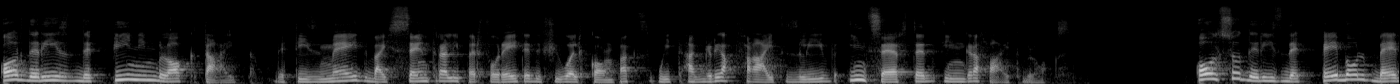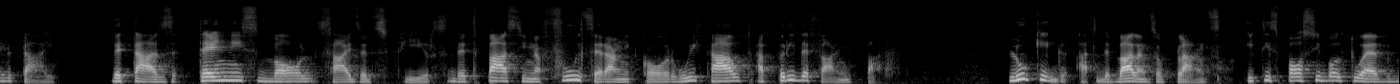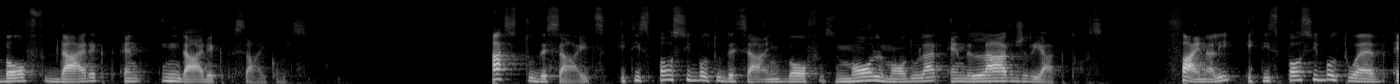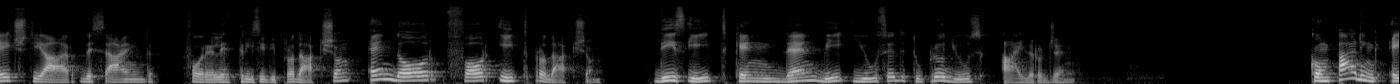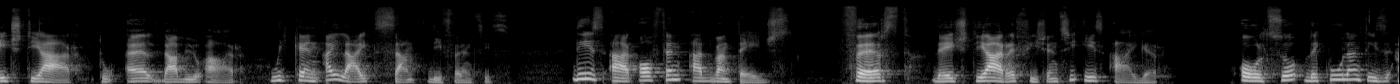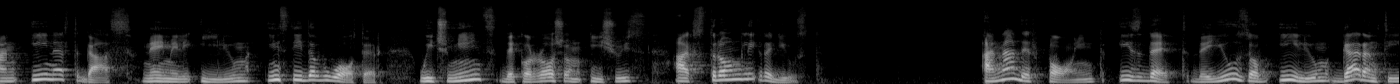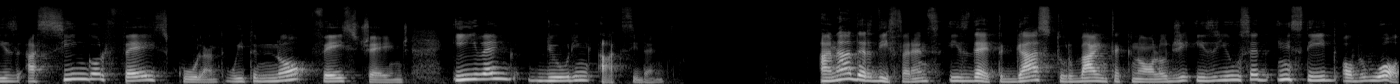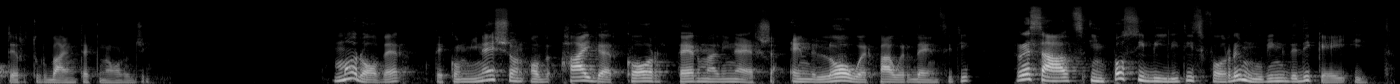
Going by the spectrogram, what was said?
Or there is the pin-in-block type, that is made by centrally perforated fuel compacts with a graphite sleeve inserted in graphite blocks. Also there is the pebble bed type, that has tennis ball-sized spheres that pass in a full ceramic core without a predefined path. Looking at the balance of plants, it is possible to have both direct and indirect cycles. As to the size, it is possible to design both small modular and large reactors. Finally, it is possible to have HTR designed for electricity production and or for heat production. This heat can then be used to produce hydrogen. Comparing HTR to LWR, we can highlight some differences. These are often advantages. First, the HTR efficiency is higher. Also, the coolant is an inert gas, namely helium, instead of water, which means the corrosion issues are strongly reduced. Another point is that the use of helium guarantees a single phase coolant with no phase change, even during accidents. Another difference is that gas turbine technology is used instead of water turbine technology. Moreover, the combination of higher core thermal inertia and lower power density results in possibilities for removing the decay heat.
